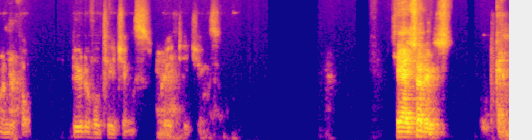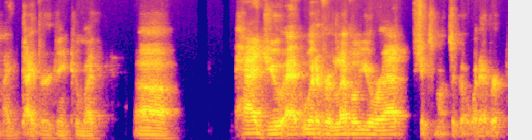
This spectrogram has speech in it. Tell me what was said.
Wonderful. Beautiful teachings. Great teachings. See, I sort of, am I diverging too much? Uh, had you at whatever level you were at six months ago, whatever,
